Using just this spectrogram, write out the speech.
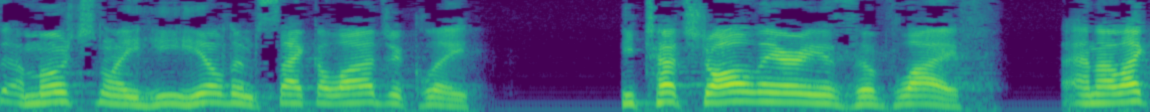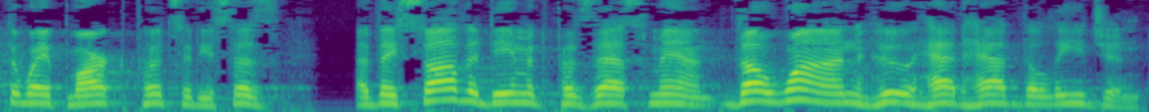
emotionally. He healed him psychologically. He touched all areas of life. And I like the way Mark puts it. He says, uh, They saw the demon possessed man, the one who had had the legion.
